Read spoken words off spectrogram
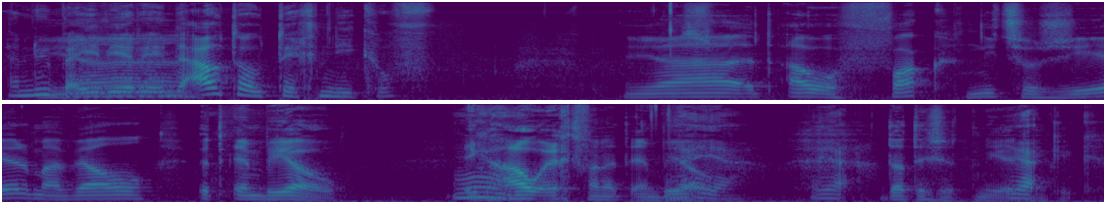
en nu ben je weer in de autotechniek. Of, Ja, het oude vak, niet zozeer, maar wel het mbo. Ik Mm. hou echt van het mbo. Ja, ja, ja, Dat is het meer, denk ik.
